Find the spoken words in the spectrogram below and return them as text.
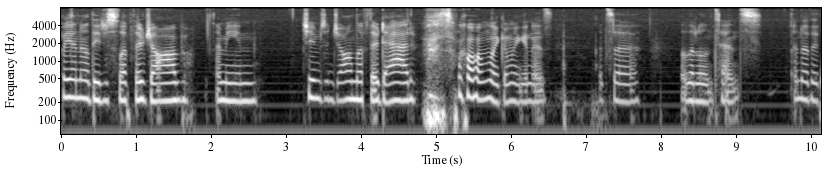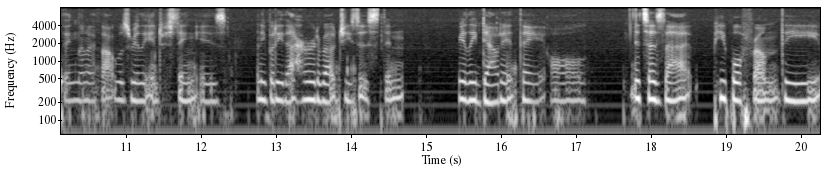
but yeah, no, they just left their job. I mean, James and John left their dad. so I'm like, oh my goodness, that's a a little intense. Another thing that I thought was really interesting is anybody that heard about Jesus didn't really doubt it. They all, it says that people from the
